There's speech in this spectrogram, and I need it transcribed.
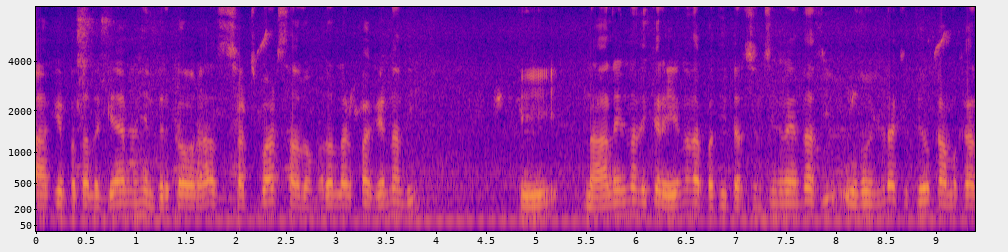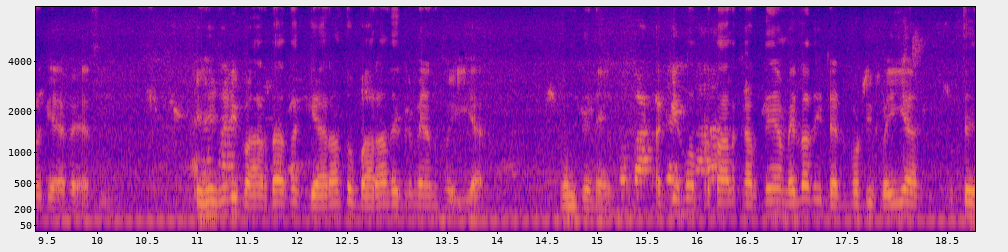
ਆ ਕੇ ਪਤਾ ਲੱਗਿਆ ਮਹਿੰਦਰ ਕੌਰ ਆ 60-62 ਸਾਲ ਉਮਰ ਆ ਲਗਭਗ ਇਹਨਾਂ ਦੀ। ਤੇ ਨਾਲ ਇਹਨਾਂ ਦੇ ਘਰੇ ਇਹਨਾਂ ਦਾ ਪਤੀ ਦਰਸ਼ਨ ਸਿੰਘ ਰਹਿੰਦਾ ਸੀ। ਉਦੋਂ ਜਿਹੜਾ ਕਿਤੇ ਉਹ ਕੰਮ ਕਰ ਗਿਆ ਹੋਇਆ ਸੀ। ਇਹ ਜਿਹੜੀ ਵਾਰਦਾਤ ਆ 11 ਤੋਂ 12 ਦੇ ਦਰਮਿਆਨ ਹੋਈ ਆ ਹੁੰਦੇ ਨੇ। ਅੱਗੇ ਹੁਣ ਪੜਤਾਲ ਕਰਦੇ ਆ ਮਹਿਲਾ ਦੀ ਡੈੱਡ ਬੋਡੀ ਪਈ ਆ ਉੱਤੇ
